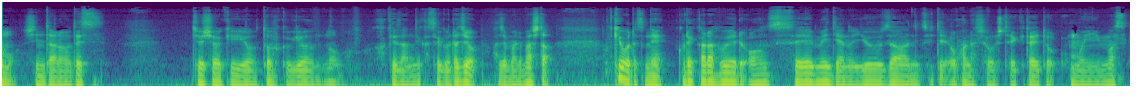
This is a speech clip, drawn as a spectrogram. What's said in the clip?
うも、慎太郎です。中小企業と副業の掛け算で稼ぐラジオ始まりました。今日はですね、これから増える音声メディアのユーザーについてお話をしていきたいと思います。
